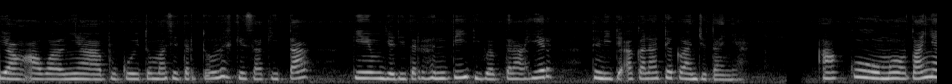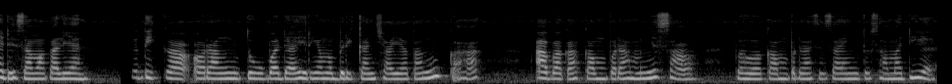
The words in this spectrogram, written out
Yang awalnya buku itu masih tertulis kisah kita, kini menjadi terhenti di bab terakhir dan tidak akan ada kelanjutannya. Aku mau tanya deh sama kalian. Ketika orang itu pada akhirnya memberikan syayatan luka, apakah kamu pernah menyesal bahwa kamu pernah sesayang itu sama dia?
